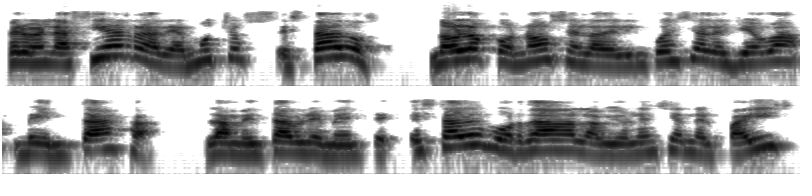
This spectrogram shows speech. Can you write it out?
pero en la sierra de muchos estados no lo conocen, la delincuencia les lleva ventaja lamentablemente. Está desbordada la violencia en el país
